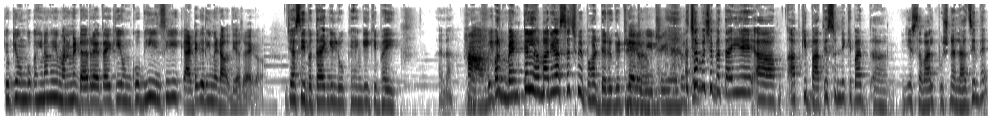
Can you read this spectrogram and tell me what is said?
क्योंकि उनको कहीं ना कहीं मन में डर रहता है कि उनको भी इसी कैटेगरी में डाल दिया जाएगा। जैसे ही बताएँगे लोग कहेंगे कि भाई है ना? हाँ और मेंटल हमारे यहाँ सच में बहुत डेरोगेटरी डेरोगेटरी है। अच्छा मुझे बताइए आपकी बातें सुनने के बाद आ, ये सवाल पूछना लाजिम है।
